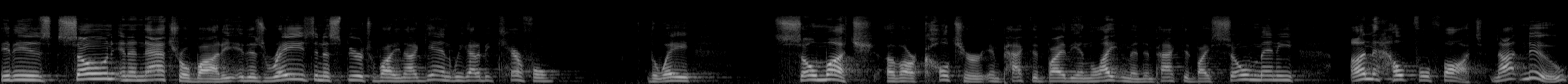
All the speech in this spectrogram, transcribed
It is sown in a natural body, it is raised in a spiritual body. Now, again, we got to be careful the way so much of our culture, impacted by the Enlightenment, impacted by so many unhelpful thoughts, not new,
